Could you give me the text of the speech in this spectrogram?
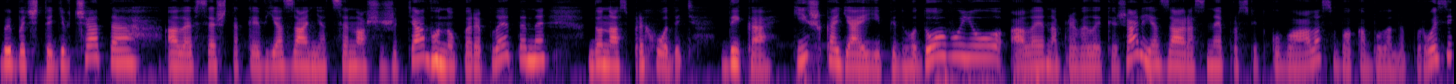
Вибачте, дівчата, але все ж таки в'язання це наше життя, воно переплетене. До нас приходить дика кішка, я її підгодовую, але на превеликий жаль, я зараз не прослідкувала. Собака була на порозі,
